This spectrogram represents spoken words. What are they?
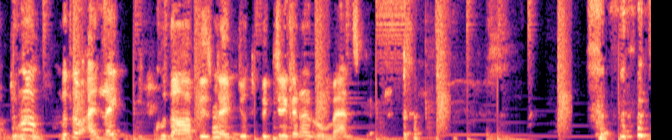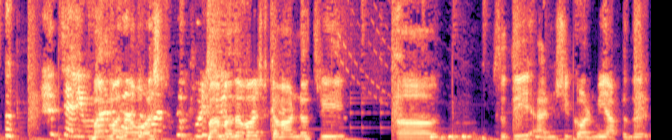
अब तू ना मतलब आई लाइक खुदा हाफिज टाइप जो पिक्चर कर रहा है रोमांस कर my mother watched my mother watched commando 3 uh, Suti and she called me after the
